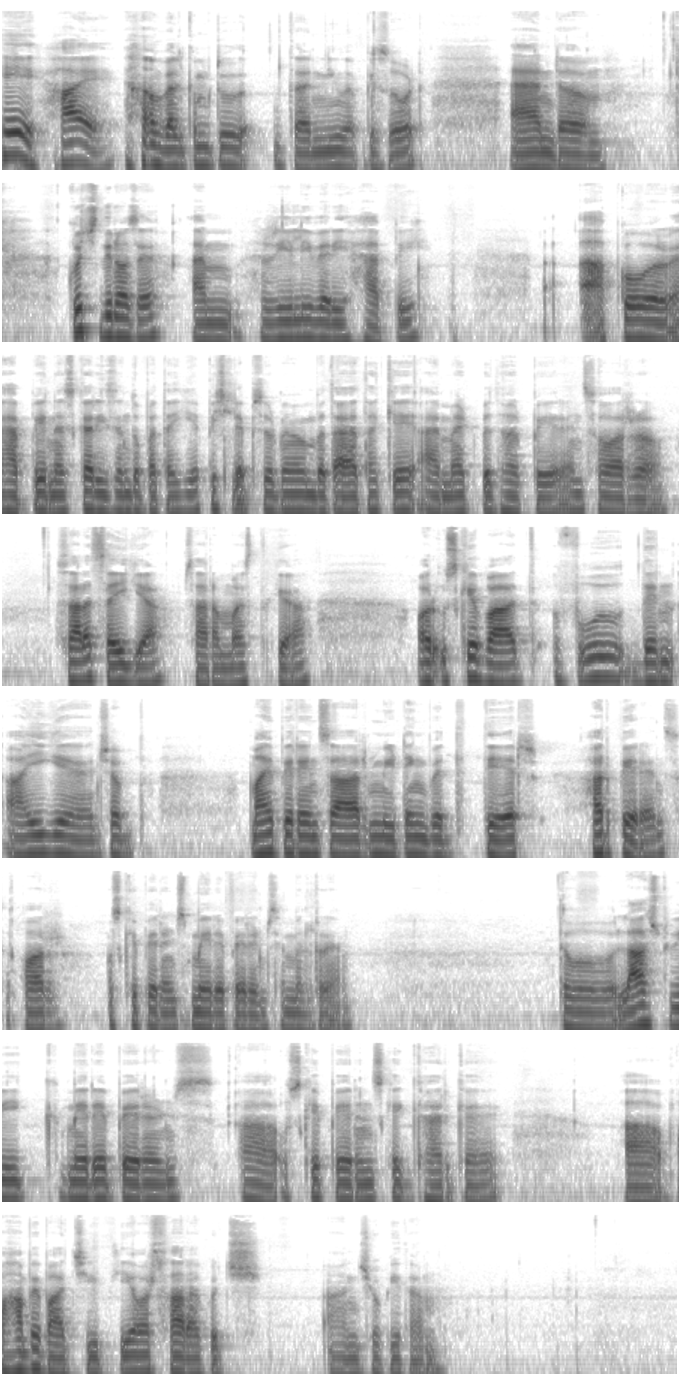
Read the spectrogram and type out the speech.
Hey, hi welcome to the new episode um, कुछ दिनों से I am really very happy आपको happiness का रीज़न तो पता ही है। पिछले एपिसोड में मैं बताया था कि I met with her parents और uh, सारा सही गया सारा मस्त गया। और उसके बाद वो दिन आ ही गए हैं जब my parents are meeting with their her parents और उसके पेरेंट्स मेरे पेरेंट्स से मिल रहे हैं। तो लास्ट वीक मेरे पेरेंट्स उसके पेरेंट्स के घर गए वहाँ पे बातचीत की और सारा कुछ जो भी था।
